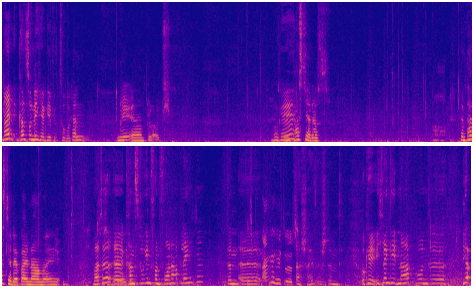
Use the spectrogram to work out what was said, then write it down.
Nein, kannst du nicht. Er geht zurück. Kann... Nee, er bleibt. Okay. Dann passt ja das. Oh, dann passt ja der Beiname, ey. Warte, äh, kannst du ihn von vorne ablenken? Dann, äh... Ich bin angehütet. Ach, scheiße, stimmt. Okay, ich lenke ihn ab und, äh... Ja!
